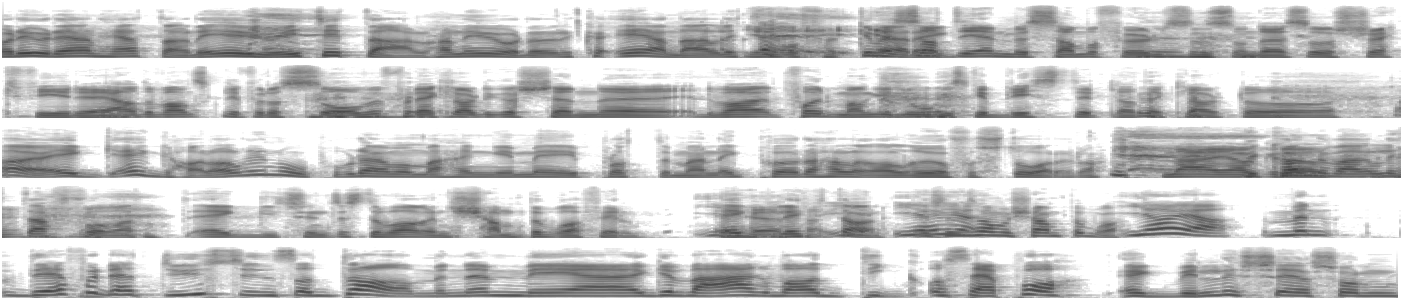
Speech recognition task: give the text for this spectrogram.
Og det er jo det han heter. Det er jo i tittelen. Han er jo det. Er han der litt for å fucke med deg. jeg satt igjen med samme følelsen som da jeg så Shrek 4. Jeg hadde vanskelig for å sove, for jeg klarte ikke å skjønne Det var for mange logiske brister til at jeg klarte å Ja, jeg, jeg hadde aldri noe problem med å henge med i plottet, men jeg prøvde heller aldri å forstå det. da Nei, Det kan jo være litt derfor at jeg syntes det var en kjempebra film. Jeg likte den. Jeg syntes han var kjempebra. Ja ja, men det er fordi at du syns at damene med gevær var digg å se på. Jeg ville se sånn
